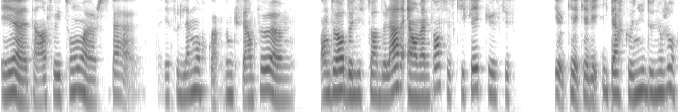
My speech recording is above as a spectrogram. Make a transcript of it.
et euh, t'as un feuilleton, euh, je sais pas, t'as les feux de l'amour, quoi. Donc c'est un peu en dehors de l'histoire de l'art, et en même temps, c'est ce qui fait que c'est ce que- qu'elle est hyper connue de nos jours.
